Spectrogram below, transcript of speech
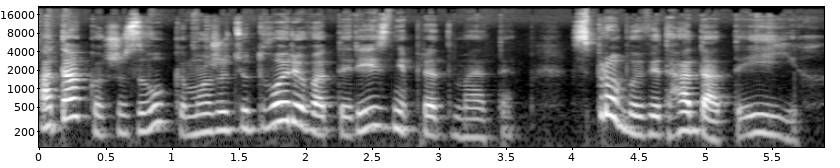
А також звуки можуть утворювати різні предмети. Спробуй відгадати їх.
